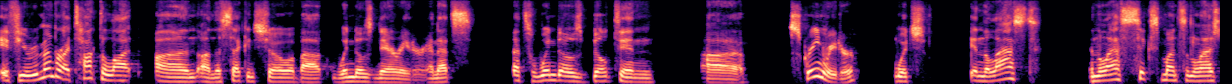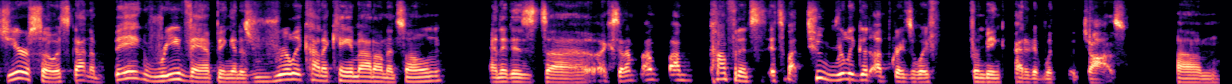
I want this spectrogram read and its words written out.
if you remember, I talked a lot on on the second show about Windows Narrator, and that's that's Windows built-in uh, screen reader, which in the last in the last six months, in the last year or so, it's gotten a big revamping and has really kind of came out on its own. And it is, uh, like I said, I'm, I'm, I'm confident it's about two really good upgrades away from being competitive with, with JAWS um,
